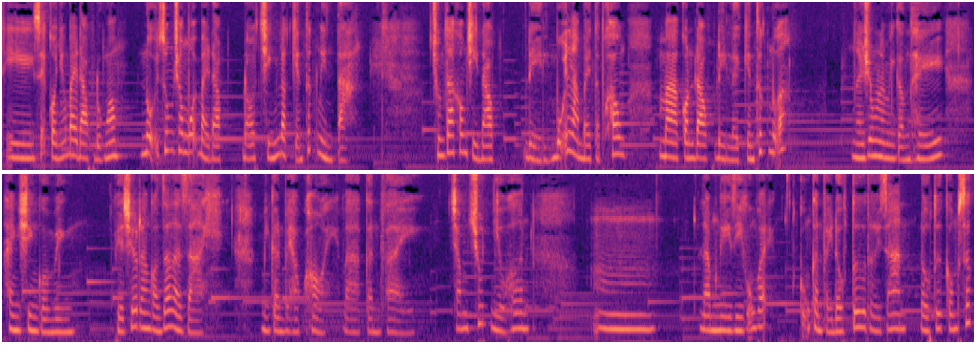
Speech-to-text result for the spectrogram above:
thì sẽ có những bài đọc đúng không? Nội dung trong mỗi bài đọc đó chính là kiến thức nền tảng. Chúng ta không chỉ đọc để mỗi làm bài tập không mà còn đọc để lấy kiến thức nữa. Nói chung là mình cảm thấy hành trình của mình phía trước đang còn rất là dài. Mình cần phải học hỏi và cần phải chăm chút nhiều hơn. Uhm, làm nghề gì cũng vậy cũng cần phải đầu tư thời gian đầu tư công sức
